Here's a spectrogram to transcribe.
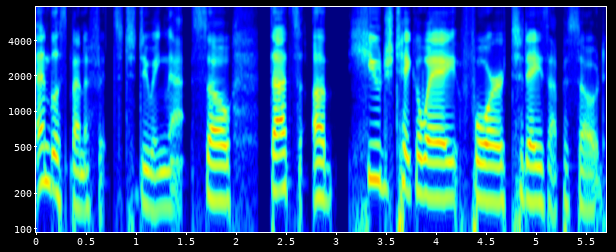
endless benefits to doing that. So that's a huge takeaway for today's episode.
